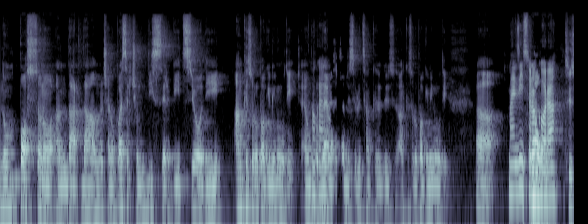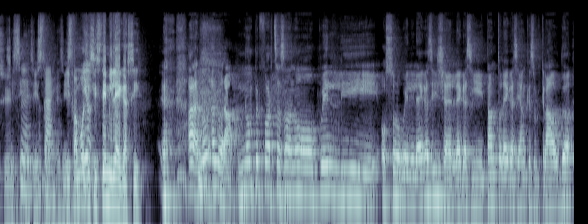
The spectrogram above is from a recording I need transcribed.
non possono andare down, cioè non può esserci un disservizio di anche solo pochi minuti, cioè è un okay. problema se c'è un disservizio anche, anche solo pochi minuti. Uh, Ma esistono però, ancora? Sì, sì, sì, sì esistono, okay. esistono, I famosi Io... sistemi legacy. allora, non, allora, non per forza sono quelli o solo quelli legacy, c'è legacy, tanto legacy anche sul cloud,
